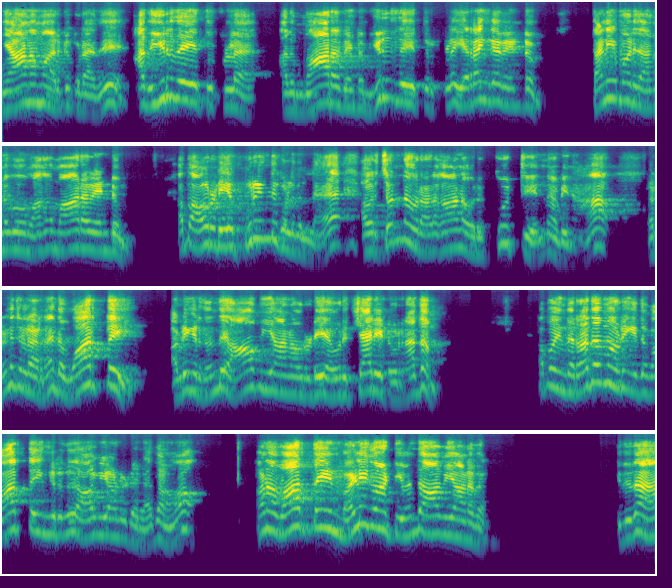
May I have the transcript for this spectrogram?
ஞானமா இருக்கக்கூடாது. அது இருதயத்துக்குள்ள அது மாற வேண்டும். இருதயத்திற்குள்ள இறங்க வேண்டும். தனி மனித அனுபவமாக மாற வேண்டும். அப்ப அவருடைய புரிந்து கொள்ளுதல்ல. அவர் சொன்ன ஒரு அழகான ஒரு கூற்று என்ன அப்படின்னா அவர் என்ன சொல்றாருன்னா இந்த வார்த்தை அப்படிங்கிறது வந்து ஆவியானவருடைய ஒரு சேரியட் ஒரு ரதம். அப்போ இந்த ரதம் அப்படி இந்த வார்த்தைங்கிறது ஆவியானவருடைய ரதம். ஆனா வார்த்தையின் வழிகாட்டி வந்து ஆவியானவர். இதுதான்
